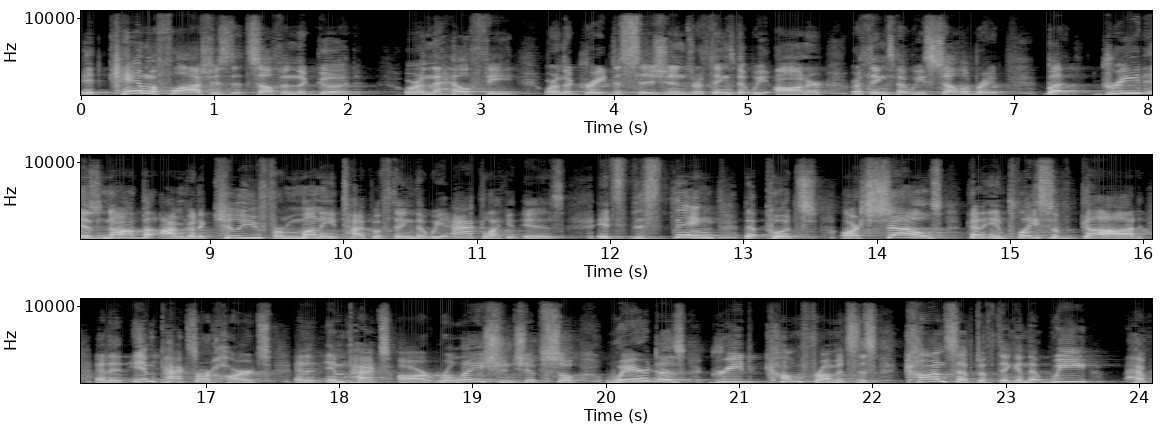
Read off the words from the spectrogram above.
it camouflages itself in the good or in the healthy or in the great decisions or things that we honor or things that we celebrate. But greed is not the I'm going to kill you for money type of thing that we act like it is. It's this thing that puts ourselves kind of in place of God and it impacts our hearts and it impacts our relationships. So, where does greed come from? It's this concept of thinking that we have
